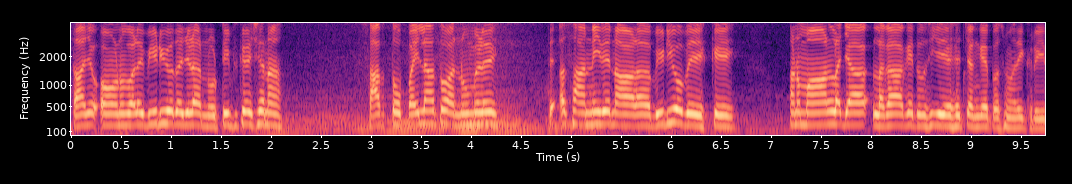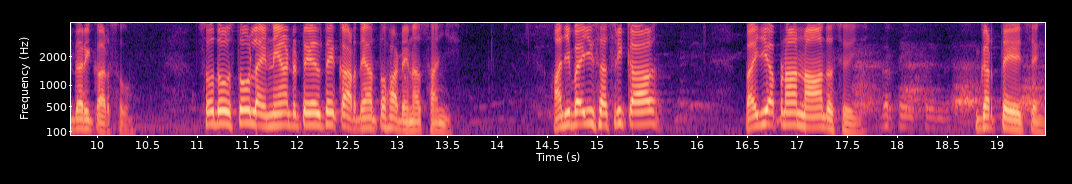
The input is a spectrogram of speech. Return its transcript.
ਤਾਂ ਜੋ ਆਉਣ ਵਾਲੇ ਵੀਡੀਓ ਦਾ ਜਿਹੜਾ ਨੋਟੀਫਿਕੇਸ਼ਨ ਆ ਸਭ ਤੋਂ ਪਹਿਲਾਂ ਤੁਹਾਨੂੰ ਮਿਲੇ ਤੇ ਆਸਾਨੀ ਦੇ ਨਾਲ ਵੀਡੀਓ ਵੇਖ ਕੇ ਅਨੁਮਾਨ ਲਜਾ ਲਗਾ ਕੇ ਤੁਸੀਂ ਇਹ ਚੰਗੇ ਪਸ਼ੂਆਂ ਦੀ ਖਰੀਦਦਾਰੀ ਕਰ ਸਕੋ। ਸੋ ਦੋਸਤੋ ਲੈਨੇ ਆ ਡਿਟੇਲ ਤੇ ਕਰਦੇ ਆ ਤੁਹਾਡੇ ਨਾਲ ਸਾਂਝੀ। ਹਾਂਜੀ ਬਾਈ ਜੀ ਸਤਿ ਸ੍ਰੀ ਅਕਾਲ। ਬਾਈ ਜੀ ਆਪਣਾ ਨਾਮ ਦੱਸਿਓ ਜੀ। ਗੁਰਤੇਜ ਸਿੰਘ। ਗੁਰਤੇਜ ਸਿੰਘ।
